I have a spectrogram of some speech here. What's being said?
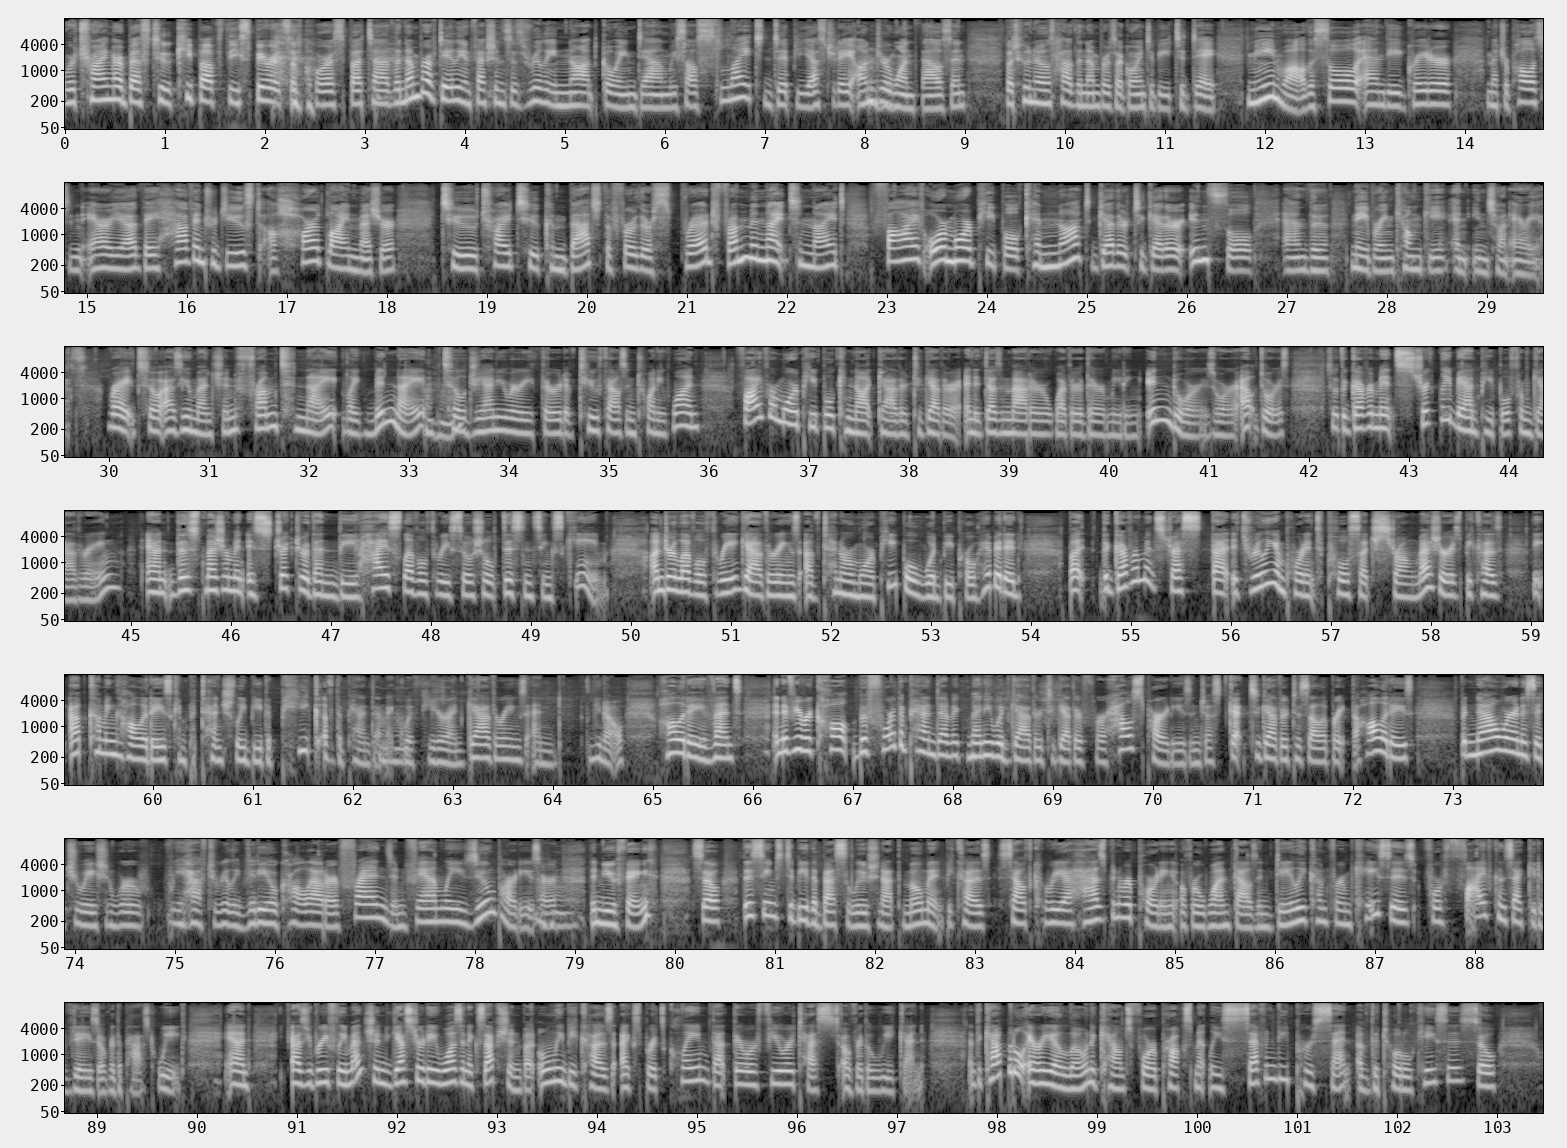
We're trying our best to keep up the spirits, of course, but uh, the number of daily infections is really not going down. We saw a slight dip yesterday under mm-hmm. 1,000, but who knows how the numbers are going to be today. Meanwhile, the Seoul and the greater metropolitan area, they have introduced a hardline measure to try to combat the further spread from midnight tonight. Five or more people cannot gather together in Seoul and the neighboring Gyeonggi and Incheon areas. Right. So as you mentioned, from tonight, like midnight mm-hmm. till January 3rd of 2021, five or more people cannot gather together, and it doesn't matter whether they're meeting indoors or outdoors. So the government strictly banned people from gathering, and this measurement is stricter than the highest level 3 social distancing scheme. Under level 3, gatherings of 10 or more people would be prohibited, but the government stressed that it's really important to pull such strong measures because the upcoming holidays can potentially be the peak of the pandemic mm-hmm. with year end gatherings and you know, holiday events. And if you recall, before the pandemic, many would gather together for house parties and just get together to celebrate the holidays. But now we're in a situation where we have to really video call out our friends and family. Zoom parties are mm-hmm. the new thing. So this seems to be the best solution at the moment because South Korea has been reporting over 1,000 daily confirmed cases for five consecutive days over the past week. And as you briefly mentioned, yesterday was an exception, but only because experts claim that there were fewer tests over the weekend. And the capital area alone accounts for approximately 70% of the total cases. So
